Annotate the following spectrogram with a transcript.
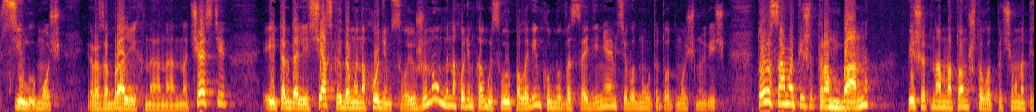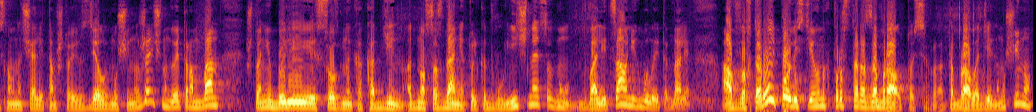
силу, мощь и разобрали их на, на, на части и так далее. И сейчас, когда мы находим свою жену, мы находим как бы свою половинку, мы воссоединяемся в одну вот эту вот мощную вещь. То же самое пишет Рамбан, пишет нам о том, что вот почему написано в начале, там, что их сделал мужчину и женщину, говорит Рамбан, что они были созданы как один, одно создание, только двуличное, ну, два лица у них было и так далее. А во второй повести он их просто разобрал, то есть отобрал отдельно мужчину,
